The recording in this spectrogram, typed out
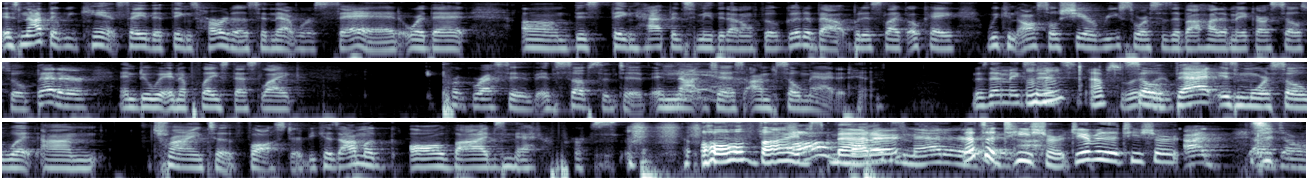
it's not that we can't say that things hurt us and that we're sad or that um, this thing happened to me that I don't feel good about. But it's like, okay, we can also share resources about how to make ourselves feel better and do it in a place that's like progressive and substantive and not just, I'm so mad at him. Does that make sense? absolutely. So that is more so what I'm trying to foster because I'm a all vibes matter person. All vibes all matter. vibes matter. That's a T-shirt. Do you have a T-shirt? I, I, I don't.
